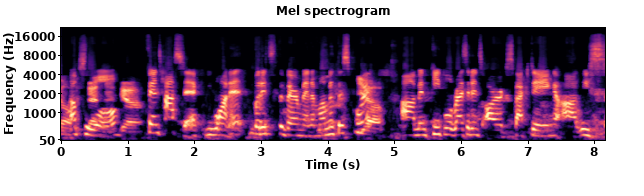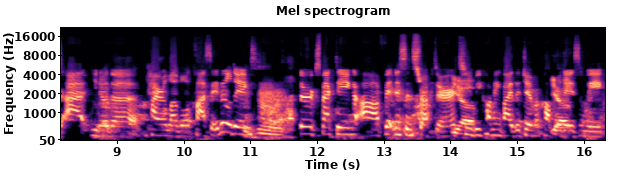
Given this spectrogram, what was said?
a pool. Yeah. Fantastic. you want it, but it's the bare minimum at this point. Um, and people, residents are expecting, uh, at least at you know the higher level Class A buildings, Mhm. they're expecting a fitness instructor to be coming by the gym a couple Yeah. days a week,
